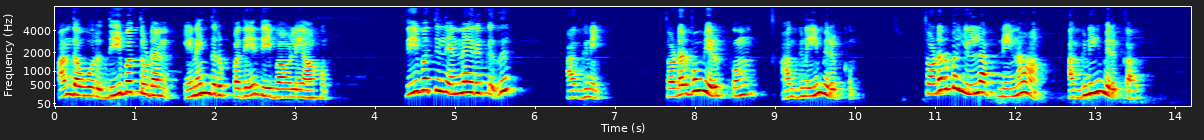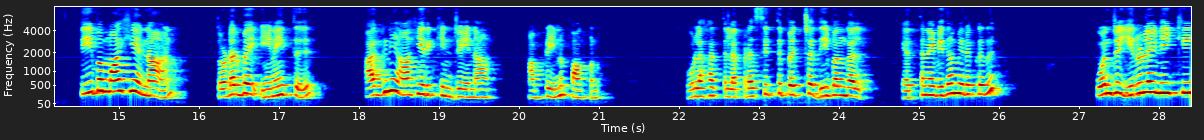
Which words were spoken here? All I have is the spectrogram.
அந்த ஒரு தீபத்துடன் இணைந்திருப்பதே தீபாவளி ஆகும் தீபத்தில் என்ன இருக்குது? அக்னி. தொடர்பும் இருக்கும் அக்னியும் இருக்கும். தொடர்பு இல்லை அப்படின்னா அக்னியும் இருக்காது. தீபமாகிய நான் தொடர்பை இணைத்து அக்னி ஆகியிருக்கின்றேனா அப்படின்னு பார்க்கணும். உலகத்தில் பிரசித்தி பெற்ற தீபங்கள் எத்தனை விதம் இருக்குது? ஒன்று இருளை நீக்கி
